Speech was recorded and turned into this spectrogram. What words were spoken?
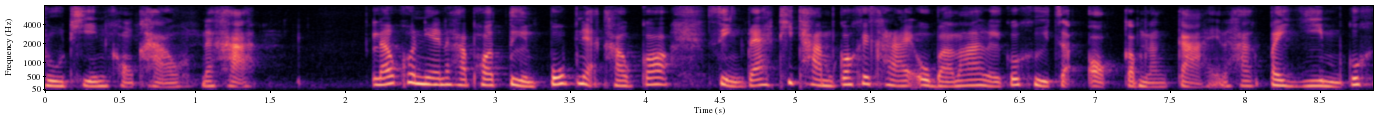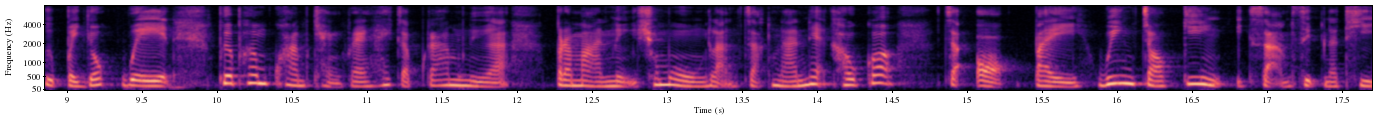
รูทีนของเขานะคะ แล้วคนนี้นะคะ พอตื่นปุ๊บเนี่ยเขาก็สิ่งแรกที่ทำก็คล้ายๆโอบามาเลยก็คือจะออกกำลังกายนะคะ ไปยิมก็คือไปยกเวท เพื่อเพิ่มความแข็งแรงให้กับกล้ามเนื้อประมาณ 1 ชั่วโมง หลังจากนั้นเนี่ยเขาก็จะออกไปวิ่งจ็อกกิ้งอีก 30 นาที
